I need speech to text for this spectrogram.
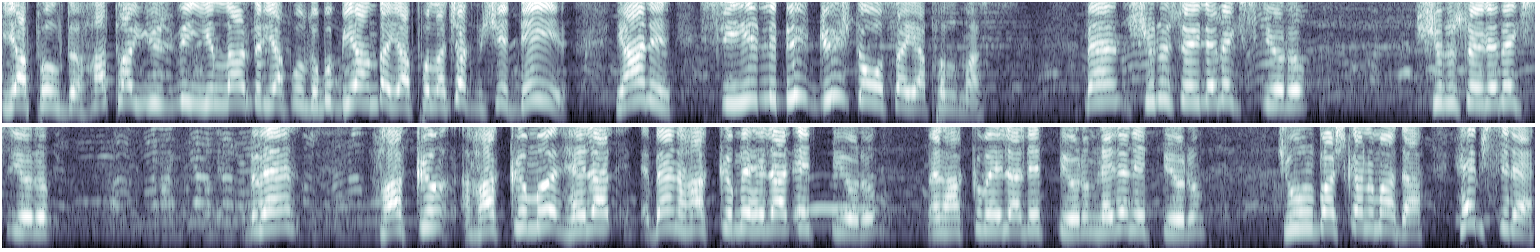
yapıldı. Hatay 100 bin yıllardır yapıldı. Bu bir anda yapılacak bir şey değil. Yani sihirli bir güç de olsa yapılmaz. Ben şunu söylemek istiyorum. Şunu söylemek istiyorum. Ben hakkım hakkımı helal ben hakkımı helal etmiyorum. Ben hakkımı helal etmiyorum. Neden etmiyorum? Cumhurbaşkanıma da hepsine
